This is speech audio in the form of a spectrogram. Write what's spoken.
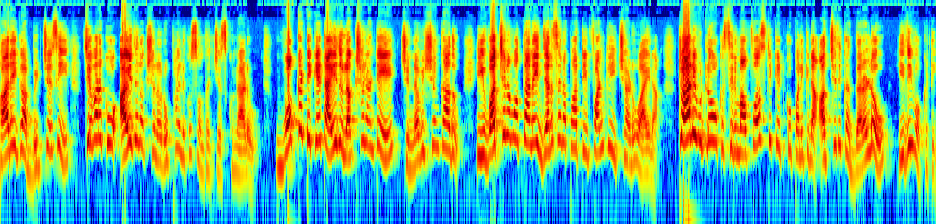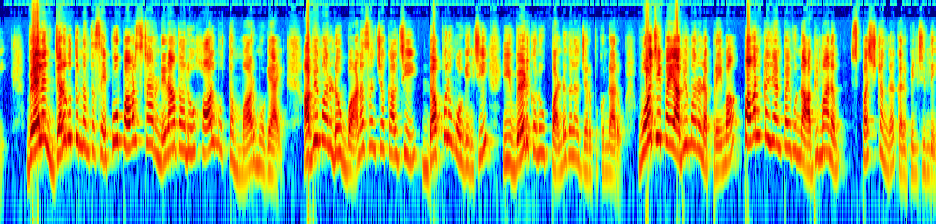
భారీగా బిడ్ చేసి చివరకు ఐదు లక్షల రూపాయలకు సొంతం చేసుకున్నాడు. ఒక్క టికెట్ ఐదు లక్షలంటే చిన్న విషయం కాదు. ఈ వచ్చిన మొత్తాన్ని జనసేన పార్టీ ఫండ్కి ఇచ్చాడు ఆయన. టాలీవుడ్లో ఒక సినిమా ఫస్ట్ టికెట్కు పలికిన అత్యధిక ధరలో ఇది ఒకటి. వేలం జరుగుతున్నంతసేపు పవర్ స్టార్ నినాదాలు హాల్ మొత్తం మారుమోగాయి. అభిమానులు బాణసంచా కాల్చి డప్పులు మోగించి ఈ వేడుకను పండుగలా జరుపుకున్నారు. ఓజీపై అభిమానుల ప్రేమ పవన్ కళ్యాణ్ పై ఉన్న అభిమానం స్పష్టంగా కనిపించింది.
